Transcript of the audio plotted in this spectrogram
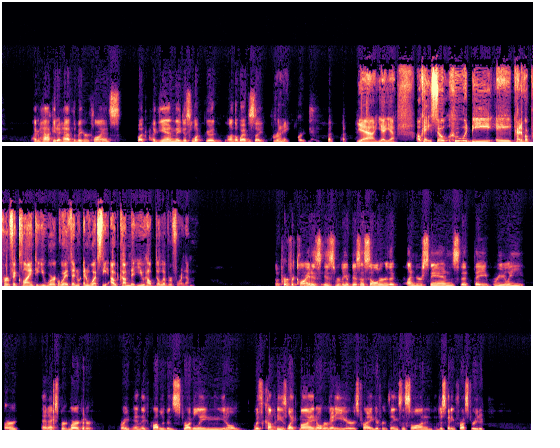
I'm happy to have the bigger clients, but again, they just look good on the website. Right. Yeah, yeah, yeah. Okay, so who would be a kind of a perfect client that you work with, and, and what's the outcome that you help deliver for them? The perfect client is is really a business owner that understands that they really aren't an expert marketer right? And they've probably been struggling you know with companies like mine over many years trying different things and so on and, and just getting frustrated.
